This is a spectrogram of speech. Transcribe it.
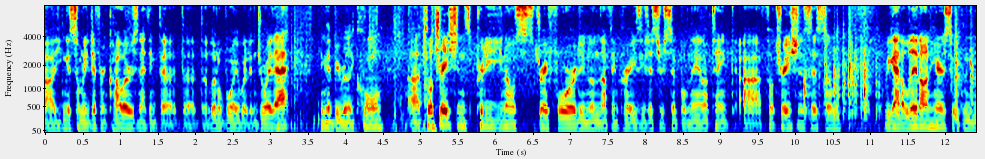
uh, you can get so many different colors and I think the, the, the, little boy would enjoy that. I think that'd be really cool. Uh, filtration's pretty, you know, straightforward, you know, nothing crazy, just your simple nano tank uh, filtration system. We got a lid on here so we can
